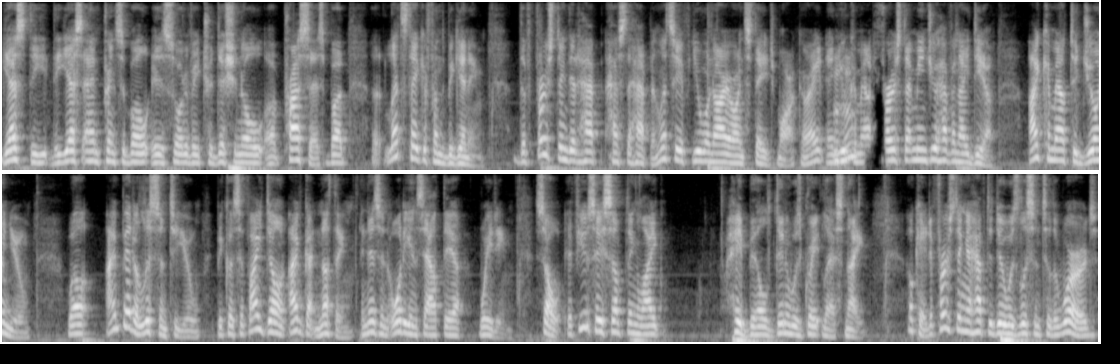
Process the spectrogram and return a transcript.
yes, the, the yes and principle is sort of a traditional uh, process, but uh, let's take it from the beginning. The first thing that hap- has to happen, let's say if you and I are on stage, Mark, all right, and mm-hmm. you come out first, that means you have an idea. I come out to join you. Well, I better listen to you because if I don't, I've got nothing, and there's an audience out there waiting. So if you say something like, Hey, Bill, dinner was great last night. Okay, the first thing I have to do is listen to the words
